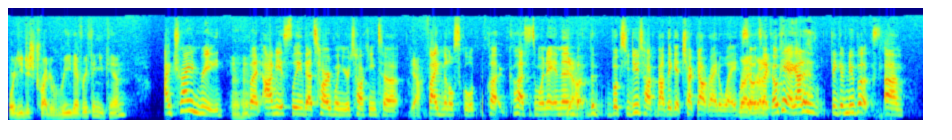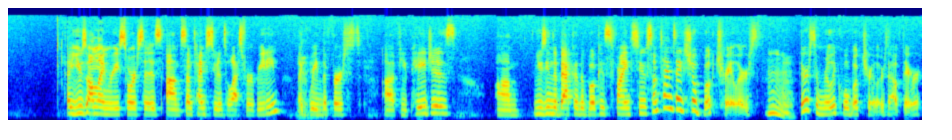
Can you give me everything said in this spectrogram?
or do you just try to read everything you can? I try and read, but obviously that's hard when you're talking to Yeah. five middle school cl- classes in one day, and then Yeah. bu- the books you do talk about they get checked out right away. Right, so it's right. like, okay, I got to think of new books. Um, I use online resources. Um, sometimes students will ask for a reading, like Mm-hmm. read the first uh, few pages. Um, using the back of the book is fine too. Sometimes I show book trailers. Hmm. There are some really cool book trailers out there,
